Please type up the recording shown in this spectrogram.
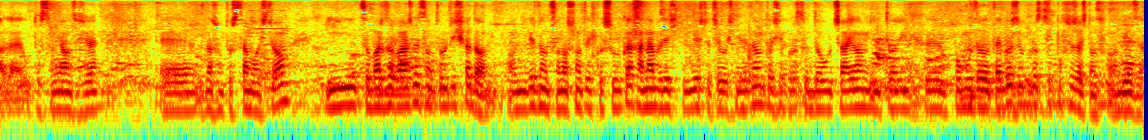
ale utożsamiające się z naszą tożsamością i co bardzo ważne, są to ludzie świadomi. Oni wiedzą, co noszą na tych koszulkach, a nawet jeśli jeszcze czegoś nie wiedzą, to się po prostu douczają i to ich e, pobudza do tego, żeby po prostu poszerzać tą swoją wiedzę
